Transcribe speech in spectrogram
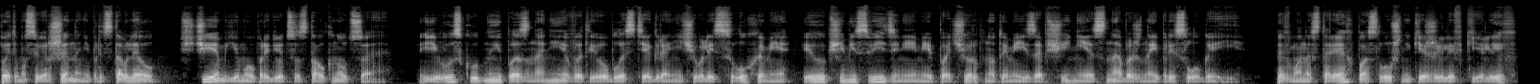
поэтому совершенно не представлял, с чем ему придется столкнуться. Его скудные познания в этой области ограничивались слухами и общими сведениями, почерпнутыми из общения с набожной прислугой. В монастырях послушники жили в кельях,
